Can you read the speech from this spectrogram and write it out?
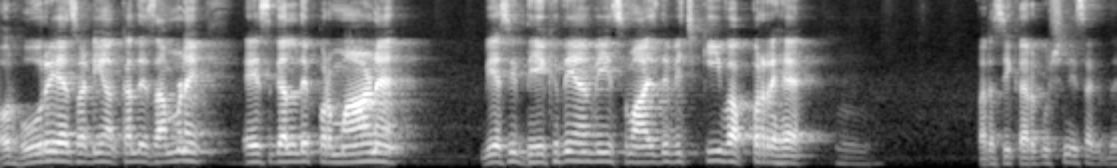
ਔਰ ਹੋ ਰਿਹਾ ਸਾਡੀਆਂ ਅੱਖਾਂ ਦੇ ਸਾਹਮਣੇ ਇਸ ਗੱਲ ਦੇ ਪ੍ਰਮਾਣ ਹੈ ਵੀ ਅਸੀਂ ਦੇਖਦੇ ਹਾਂ ਵੀ ਸਮਾਜ ਦੇ ਵਿੱਚ ਕੀ ਵਾਪਰ ਰਿਹਾ ਹੈ। ਪਰ ਅਸੀਂ ਕਰ ਕੁਝ ਨਹੀਂ ਸਕਦੇ।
